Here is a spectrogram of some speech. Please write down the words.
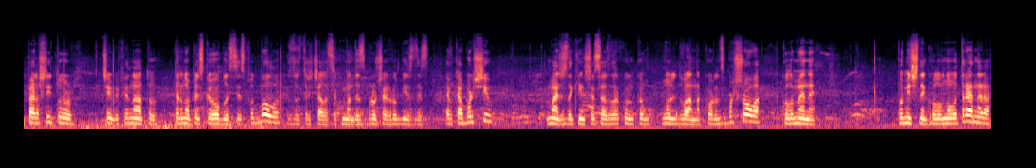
перший тур чемпіонату Тернопільської області з футболу. Зустрічалися команди з Бруч Агробізнес ФК Борщів. Матч закінчився з рахунком 0-2 на користь Боршова. Коло мене помічник головного тренера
